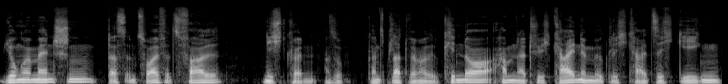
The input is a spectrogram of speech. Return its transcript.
junge Menschen das im Zweifelsfall nicht können. Also ganz platt, wenn wir Kinder haben natürlich keine Möglichkeit, sich gegen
